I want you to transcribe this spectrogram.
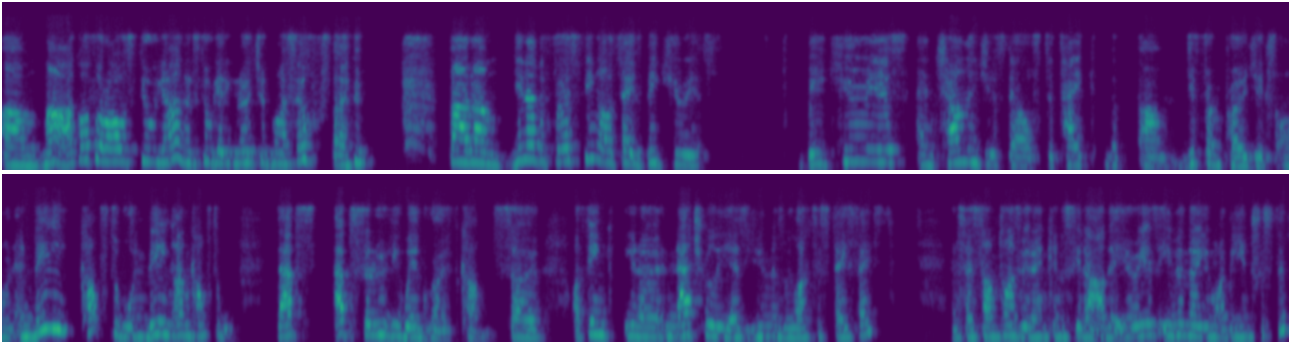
Um, Mark, I thought I was still young and still getting nurtured myself. So, but um, you know, the first thing I would say is be curious. Be curious and challenge yourself to take the um, different projects on and be comfortable in being uncomfortable that's absolutely where growth comes. So I think, you know, naturally as humans, we like to stay safe. And so sometimes we don't consider other areas, even though you might be interested.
